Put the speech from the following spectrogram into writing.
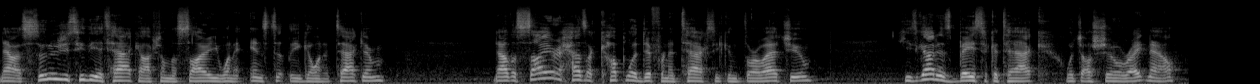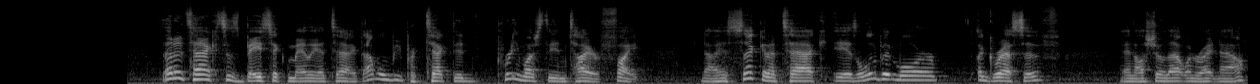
Now, as soon as you see the attack option on the Sire, you want to instantly go and attack him. Now the Sire has a couple of different attacks he can throw at you. He's got his basic attack, which I'll show right now. That attack is his basic melee attack. That will be protected pretty much the entire fight. Now his second attack is a little bit more aggressive, and I'll show that one right now.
